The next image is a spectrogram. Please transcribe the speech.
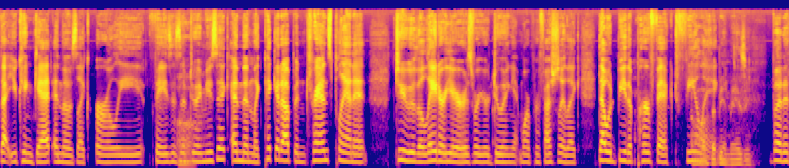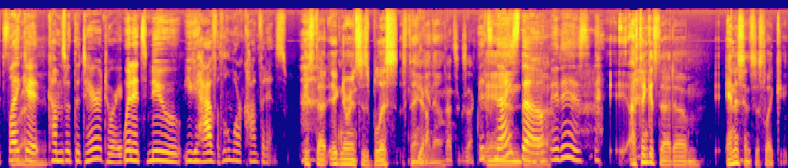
that you can get in those like early phases Oh. of doing music and then like pick it up and transplant it to the later years where you're doing it more professionally, like that would be the perfect Oh, feeling. that'd be amazing. but it's like it comes with the territory. When it's new, you have a little more confidence. it's that ignorance is bliss thing, Yeah, you know. that's exactly. It's right. nice And, though. uh, it is. I think it's that um, innocence. It's like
